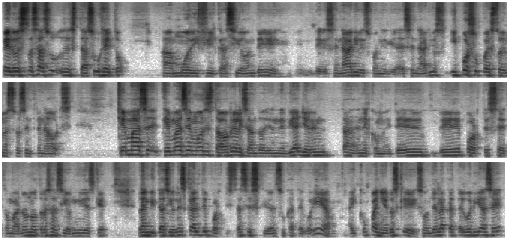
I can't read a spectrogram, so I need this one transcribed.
Pero esto está sujeto a modificación de, de escenario, disponibilidad de escenarios y por supuesto de nuestros entrenadores. ¿Qué más, ¿Qué más hemos estado realizando? En el día de ayer en, el Comité de, Deportes se tomaron otras acciones y es que la invitación es que el deportista se escriba en su categoría. Hay compañeros que son de la categoría C,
